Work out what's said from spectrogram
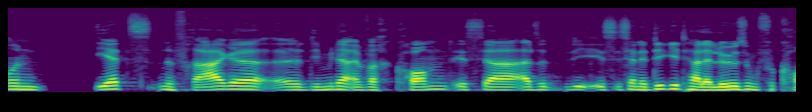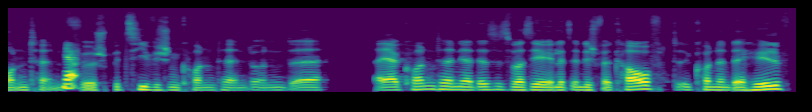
Und jetzt eine Frage, äh, die mir da einfach kommt, ist ja, also die, es ist ja eine digitale Lösung für Content, ja. für spezifischen Content. Und äh, da ja Content ja das ist, was ihr letztendlich verkauft, Content, der hilft.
